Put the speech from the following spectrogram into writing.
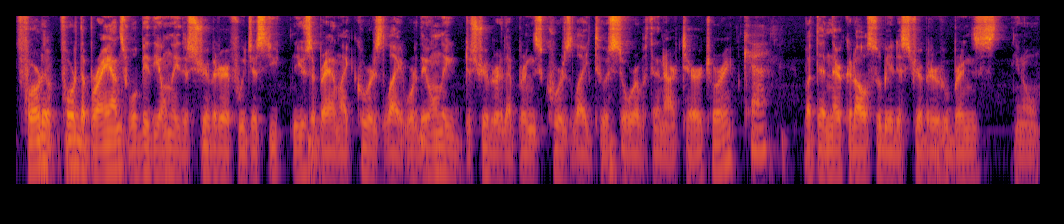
for the for the brands, we'll be the only distributor if we just use a brand like Coors Light. We're the only distributor that brings Coors Light to a store within our territory. Okay. But then there could also be a distributor who brings, you know,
